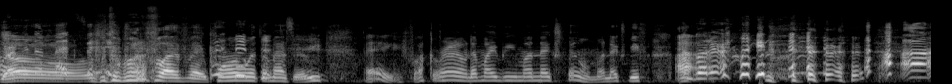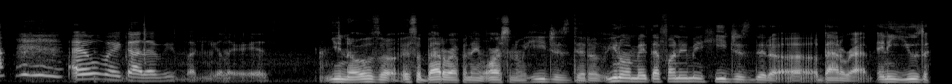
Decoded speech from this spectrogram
Yo, with a message. the butterfly effect. Porn with a message. We- hey, fuck around. That might be my next film. My next beef. I- Butterfly. oh my god, that'd be fucking hilarious. You know, it was a it's a battle rapper named Arsenal. He just did a you know what made that funny to me? He just did a, a battle rap and he used it.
